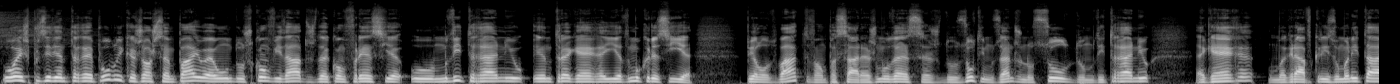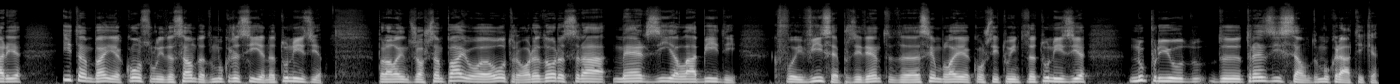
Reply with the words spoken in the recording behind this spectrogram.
O ex-presidente da República, Jorge Sampaio, é um dos convidados da conferência O Mediterrâneo entre a Guerra e a Democracia. Pelo debate vão passar as mudanças dos últimos anos no sul do Mediterrâneo, a guerra, uma grave crise humanitária e também a consolidação da democracia na Tunísia. Para além de Jorge Sampaio, a outra oradora será Merzia Labidi, que foi vice-presidente da Assembleia Constituinte da Tunísia no período de transição democrática.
